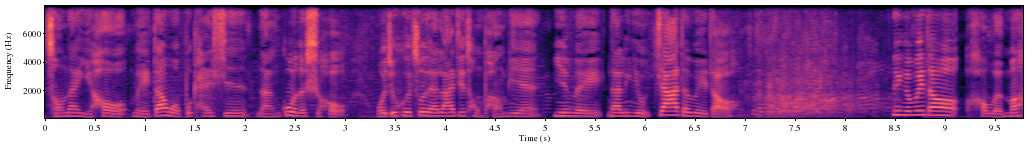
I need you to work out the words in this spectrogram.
从那以后，每当我不开心、难过的时候，我就会坐在垃圾桶旁边，因为那里有家的味道。那个味道好闻吗？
